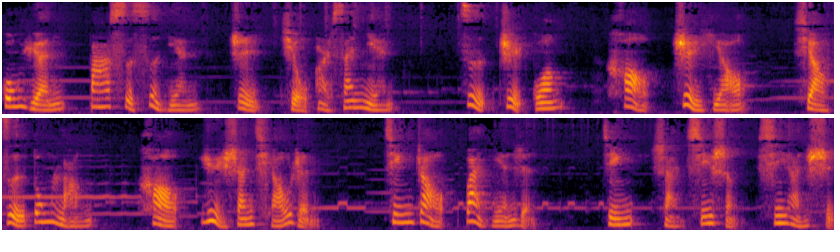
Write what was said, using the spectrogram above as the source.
公元八四四年至九二三年，字志光，号志尧。小字东郎，号玉山樵人，京兆万年人，今陕西省西安市。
